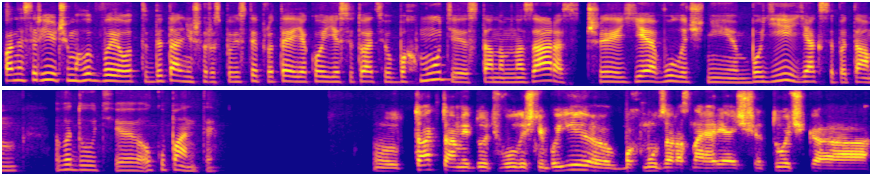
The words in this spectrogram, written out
Пане Сергію, чи могли б ви от детальніше розповісти про те, якою є ситуація у Бахмуті станом на зараз? Чи є вуличні бої? Як себе там ведуть окупанти? Так, там ідуть вуличні бої. Бахмут зараз найгаряча точка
